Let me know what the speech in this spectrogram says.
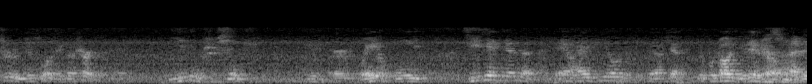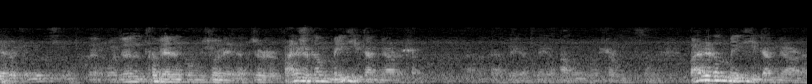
志于做这个事儿的人，一定是兴趣，而没有功力。急尖尖的哪年要 IPO 的不要见就不着急这事儿，我觉说肯定不行。对，我觉得特别认同你说这个，就是凡是跟媒体沾边的事儿。那个那个发动机事儿，凡是跟媒体沾边的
